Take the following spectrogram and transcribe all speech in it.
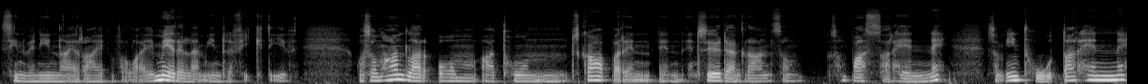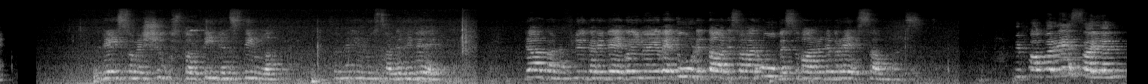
sin väninna i Raivola är mer eller mindre fiktiv. Och som handlar om att hon skapar en, en, en Södergran som, som passar henne, som inte hotar henne. Dig som är sjuk står tiden stilla. För mig rusar den iväg. Dagarna flyger iväg och innan jag vet ordet av det så har obesvarade brev samlats. Vi får bara resa igen.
